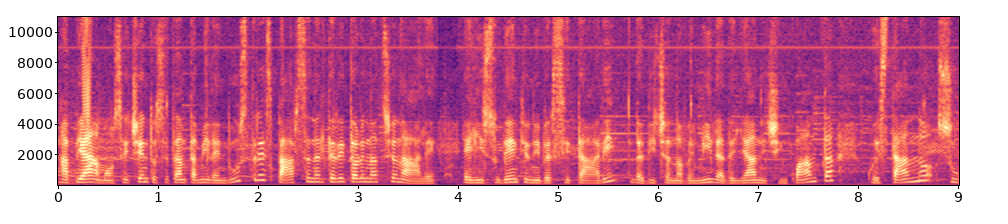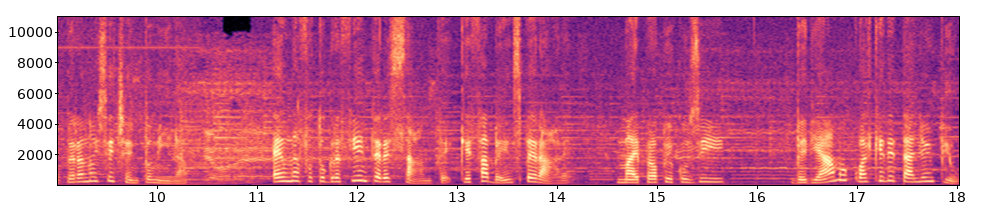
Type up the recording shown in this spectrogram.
Abbiamo 670.000 industrie sparse nel territorio nazionale e gli studenti universitari, da 19.000 degli anni 50, quest'anno superano i 600.000. È una fotografia interessante che fa ben sperare. Ma è proprio così? Vediamo qualche dettaglio in più.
